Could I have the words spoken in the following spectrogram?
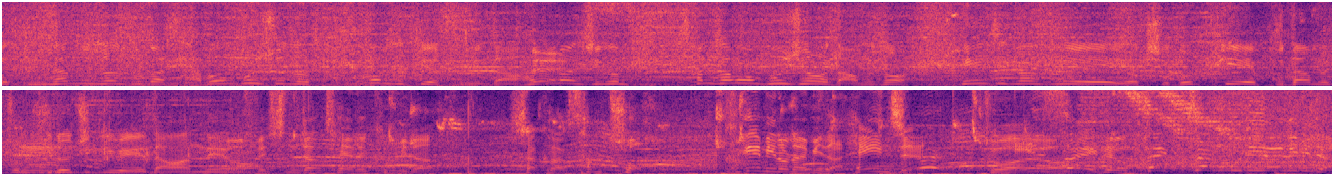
원래 김상준 선수가 4번 포지션으로 바꿔가면서 뛰었습니다. 하지만 네. 지금 3, 4번 포지션으로 나오면서 헤인즈 선수의 역시 높이의 부담을 좀 줄여주기 위해 나왔네요. 네, 신장 차이는 큽니다. 샤크락 3초. 크게 밀어냅니다. 헤인즈. 좋아요. 인사이드 활짝 문이 열립니다.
